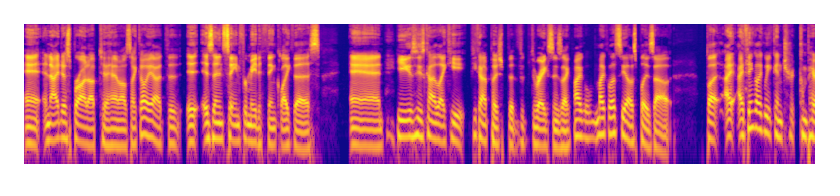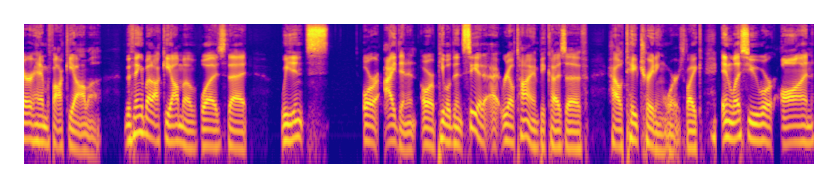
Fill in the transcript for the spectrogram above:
and and I just brought up to him, I was like, oh yeah, the, it is insane for me to think like this, and he's he's kind of like he he kind of pushed the, the brakes, and he's like, Michael, Michael, let's see how this plays out. But I I think like we can tr- compare him with Akiyama. The thing about Akiyama was that we didn't or I didn't, or people didn't see it at real time because of how tape trading worked. Like, unless you were on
